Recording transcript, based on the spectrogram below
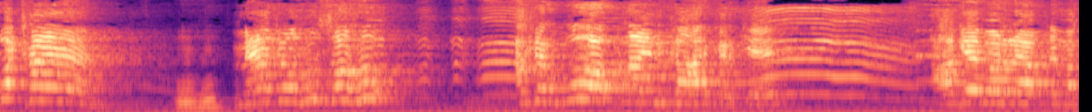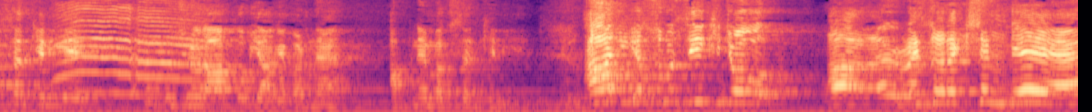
what I am میں جو ہوں سو ہوں۔ اگر وہ اپنا انکار کر کے آگے بڑھ رہا ہے اپنے مقصد کے لیے مجھے اور آپ کو بھی آگے بڑھنا ہے، اپنے مقصد کے لیے۔ آج یسو مسیح کی جو ریزوریکشن ڈے ہے.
